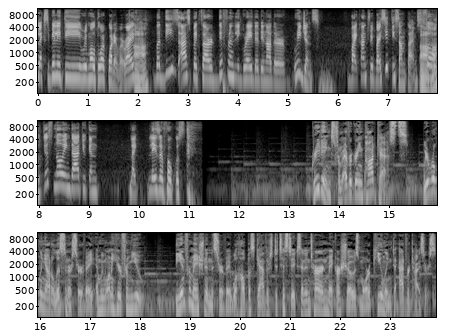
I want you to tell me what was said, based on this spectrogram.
flexibility, remote work, whatever, right? Uh-huh. But these aspects are differently graded in other regions, by country, by city sometimes. Uh-huh. So just knowing that, you can like laser focus. Greetings from Evergreen Podcasts. We're rolling out a listener survey and we want to hear from you. The information in the survey will help us gather statistics and in turn make our shows more appealing to advertisers.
